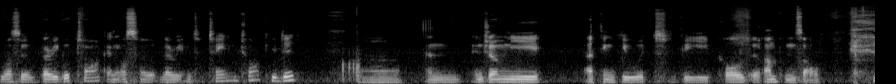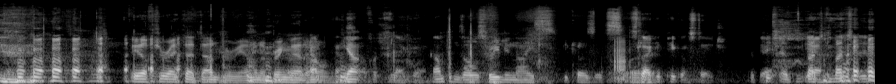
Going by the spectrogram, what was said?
was a very good talk and also a very entertaining talk you did. Uh, and in Germany, I think you would be called a Rampensau. You'll have to write that down for me. I'm going to bring that home. Yeah, It's like a, Rampensau is really nice because it's it's uh, like a pig on stage. Yeah. Uh, But, Yeah. but uh,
